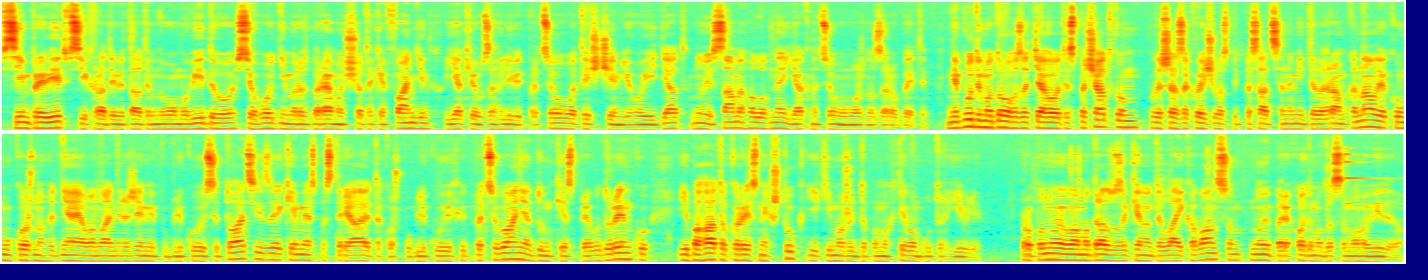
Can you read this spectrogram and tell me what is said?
Всім привіт! Всіх радий вітати в новому відео. Сьогодні ми розберемо, що таке фандінг, як його взагалі відпрацьовувати, з чим його їдять. Ну і саме головне, як на цьому можна заробити. Не будемо довго затягувати з початком, лише закличу вас підписатися на мій телеграм-канал, в якому кожного дня я в онлайн режимі публікую ситуації, за якими я спостерігаю. Також публікую їх відпрацювання, думки з приводу ринку і багато корисних штук, які можуть допомогти вам у торгівлі. Пропоную вам одразу закинути лайк авансом, ну і переходимо до самого відео.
